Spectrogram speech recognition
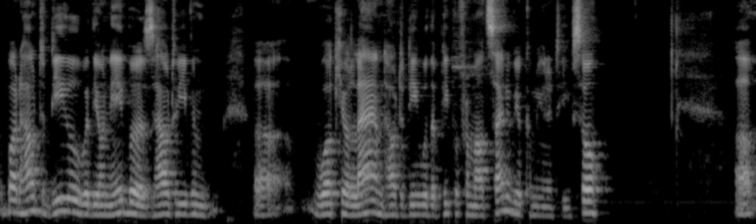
about how to deal with your neighbors, how to even uh, work your land, how to deal with the people from outside of your community. So uh,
